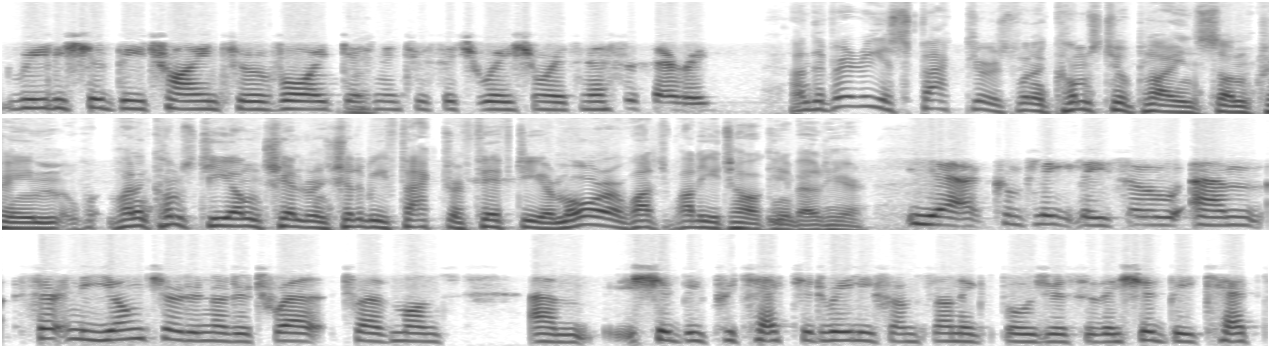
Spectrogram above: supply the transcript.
really should be trying to avoid getting into a situation where it's necessary. And the various factors when it comes to applying sun cream, when it comes to young children, should it be factor 50 or more, or what, what are you talking about here? Yeah, completely. So um, certainly young children under 12, 12 months um, should be protected really from sun exposure. So they should be kept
